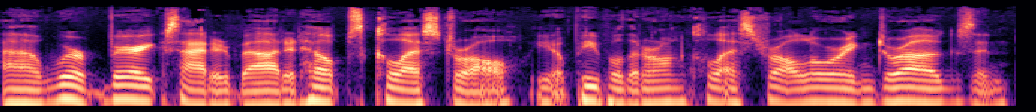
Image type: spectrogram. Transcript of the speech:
Uh, we're very excited about. It helps cholesterol. You know, people that are on cholesterol lowering drugs and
